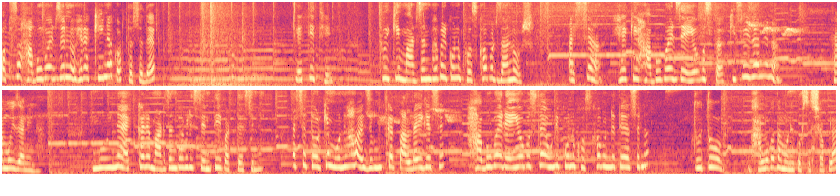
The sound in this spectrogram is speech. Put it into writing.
অথচ হাবু ভাইয়ের জন্য হেরা কি না করতেছে দেখ। এ তিথি তুই কি মারজান ভাবির কোনো খোঁজ খবর জানোস? আচ্ছা হে কি হাবু ভাইয়ের যে এই অবস্থা কিছুই জানে না? হ্যাঁ মুই জানি না। মুই না এককারে মারজান ভাবির চিনতেই পারতেছি না। আচ্ছা তোর কি মনে হয় যে উনি কার পাল্টাই গেছে? হাবু ভাইয়ের এই অবস্থায় উনি কোনো খোঁজ খবর নিতে আসে না? তুই তো ভালো কথা মনে করছিস শাপলা।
